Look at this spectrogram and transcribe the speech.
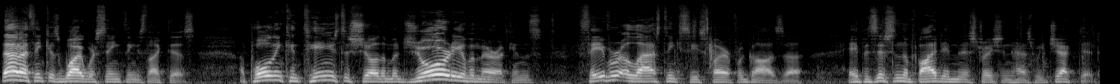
that, I think, is why we're seeing things like this. Uh, polling continues to show the majority of Americans favor a lasting ceasefire for Gaza, a position the Biden administration has rejected.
